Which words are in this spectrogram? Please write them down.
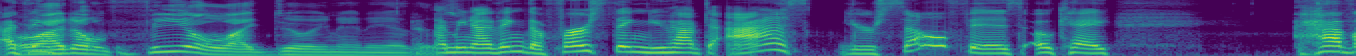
I or I don't feel like doing any of this. I mean, I think the first thing you have to ask yourself is, okay, have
